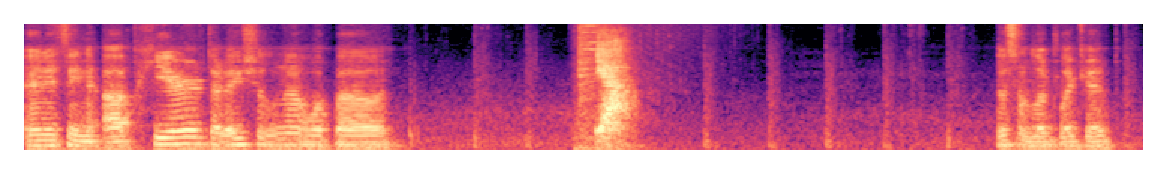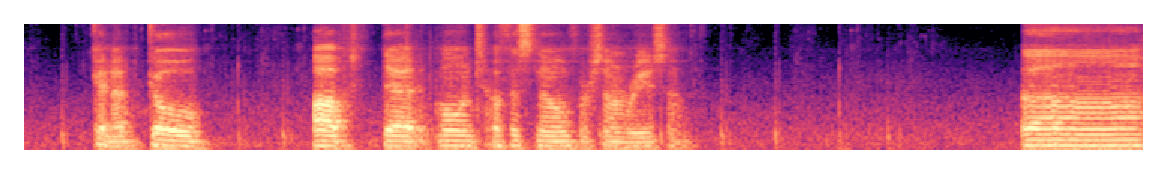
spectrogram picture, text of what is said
Anything up here that I should know about? Yeah! Doesn't look like it. Cannot go up that mount of snow for some reason. Uh,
